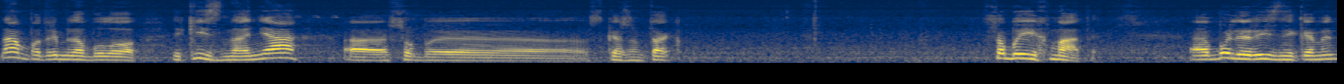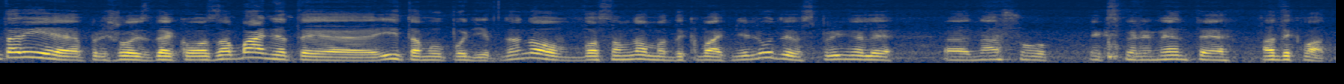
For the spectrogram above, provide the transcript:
Нам потрібно було якісь знання, е, щоб, е, скажімо так, щоб їх мати. Е, Були різні коментарі, прийшлось декого забаняти е, і тому подібне. Ну, в основному адекватні люди сприйняли е, нашу експерименти адекватно.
